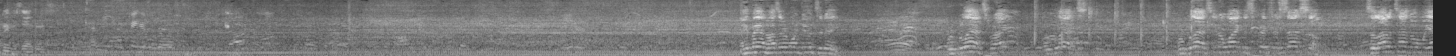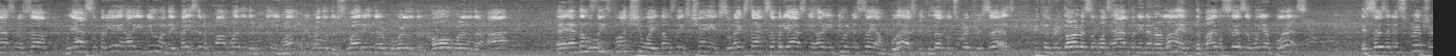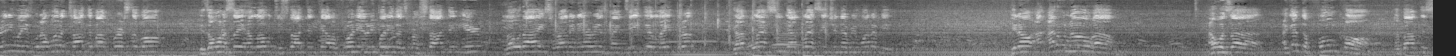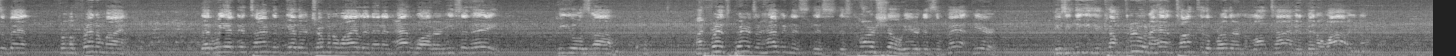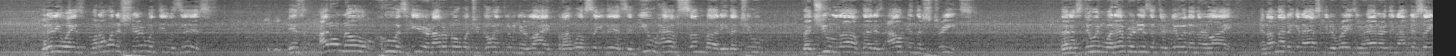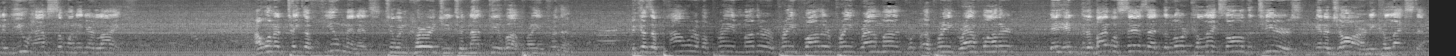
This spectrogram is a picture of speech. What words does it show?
fingers out here. Okay. Fingers in the way. Amen. How's everyone doing today? We're blessed, right? We're blessed. We're blessed. You know why? The scripture says so. So a lot of times when we ask ourselves, we ask somebody, hey, how you doing? They base it upon whether they're feeling hungry, whether they're sweating, whether they're cold, whether they're hot. And, and those things fluctuate, those things change. So next time somebody asks you how you doing, just say, I'm blessed, because that's what scripture says. Because regardless of what's happening in our life, the Bible says that we are blessed. It says it in scripture. Anyways, what I want to talk about first of all is I want to say hello to Stockton, California. Anybody that's from Stockton here, Lodi, surrounding areas, Manteca, Lathrop. God bless you. God bless each and every one of you. You know, I, I don't know. Um, I was uh, I got the phone call about this event from a friend of mine that we had did time together in Terminal Island and in Atwater, and he said, "Hey," he goes, um, "My friend's parents are having this this this car show here, this event here." He think he could come through, and I hadn't talked to the brother in a long time. It had been a while, you know. But anyways, what I want to share with you is this: is I don't know who is here, and I don't know what you're going through in your life, but I will say this: if you have somebody that you that you love that is out in the streets, that is doing whatever it is that they're doing in their life, and I'm not going to ask you to raise your hand or anything. I'm just saying if you have someone in your life I want to take a few minutes to encourage you to not give up praying for them. Because the power of a praying mother, a praying father, a praying grandma, a praying grandfather, it, it, the Bible says that the Lord collects all the tears in a jar and He collects them.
